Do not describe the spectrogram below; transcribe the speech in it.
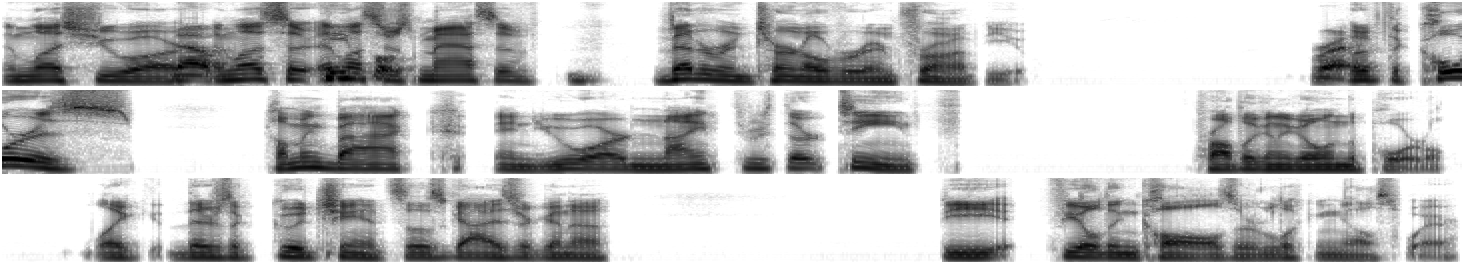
unless you are now, unless people, unless there's massive veteran turnover in front of you. Right. But if the core is coming back and you are ninth through 13th, probably to go in the portal. Like there's a good chance those guys are to be fielding calls or looking elsewhere.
